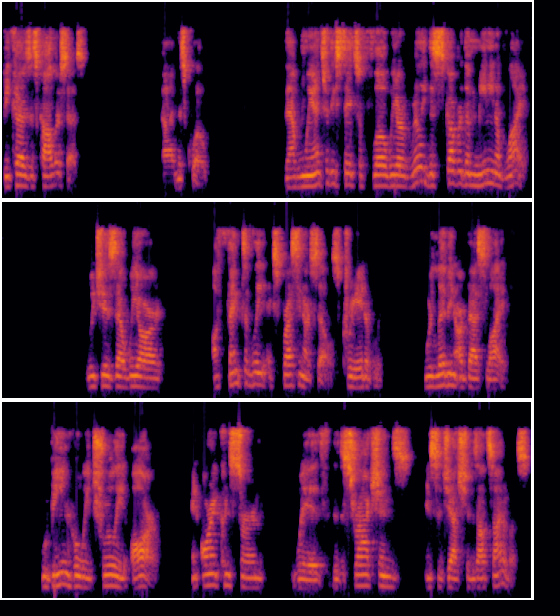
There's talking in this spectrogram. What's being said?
Because as Kotler says uh, in this quote, that when we enter these states of flow, we are really discover the meaning of life, which is that we are authentically expressing ourselves creatively we're living our best life. We're being who we truly are and aren't concerned with the distractions and suggestions outside of us.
